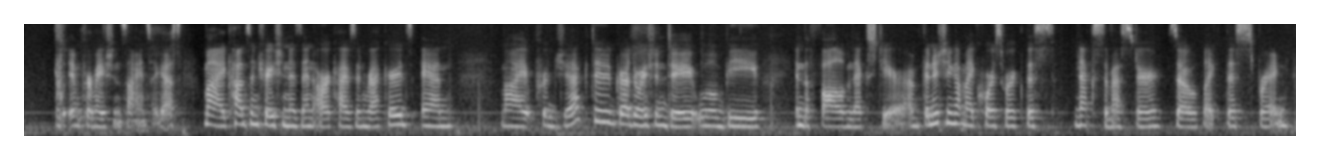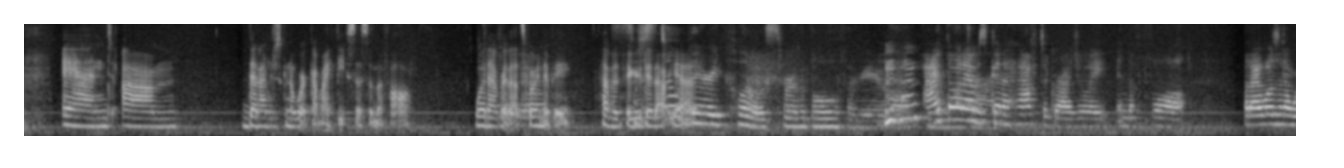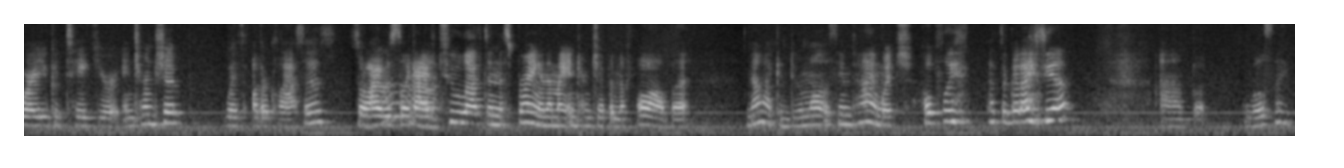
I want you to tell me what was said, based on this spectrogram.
information science, I guess. My concentration is in archives and records, and my projected graduation date will be in the fall of next year. I'm finishing up my coursework this next semester, so like this spring, and um, then I'm just going to work on my thesis in the fall, whatever that's Yeah. going to be. Haven't figured so it out yet. very close for the both of you. I thought I was gonna have to graduate in the fall, but I wasn't aware you could take your internship with other classes. So I was like, I Ah. have two left in the spring and then my internship in the fall, but no, I can do them all at the same time, which hopefully that's a good idea. Um, but we'll see.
